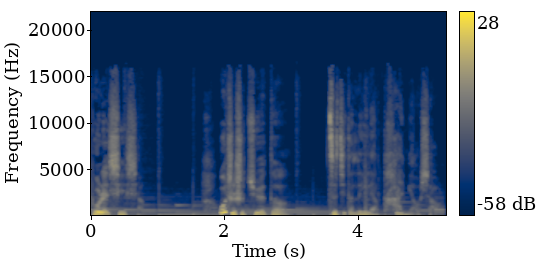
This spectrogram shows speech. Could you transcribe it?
不忍细想，我只是觉得自己的力量太渺小了。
